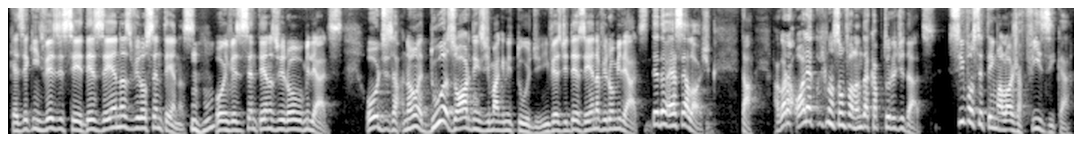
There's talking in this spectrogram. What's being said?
quer dizer que em vez de ser dezenas, virou centenas. Uhum. Ou em vez de centenas, virou milhares. Ou diz, ah, não, é duas ordens de magnitude, em vez de dezena, virou milhares. Entendeu? Essa é a lógica. Tá. Agora, olha o que nós estamos falando da captura de dados. Se você tem uma loja física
